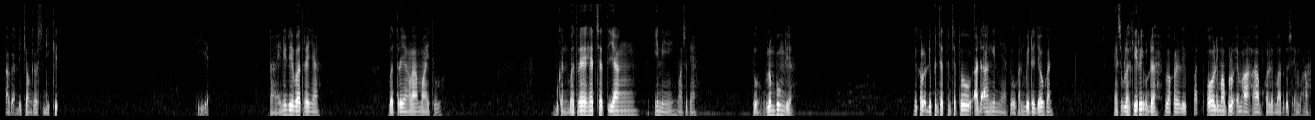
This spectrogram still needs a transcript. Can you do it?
Agak dicongkel sedikit Nah, ini dia baterainya. Baterai yang lama itu. Bukan baterai headset yang ini maksudnya. Tuh, gelembung dia. Ini kalau dipencet-pencet tuh ada anginnya tuh kan beda jauh kan. Yang sebelah kiri udah dua kali lipat. Oh 50 mAh bukan 500 mAh.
